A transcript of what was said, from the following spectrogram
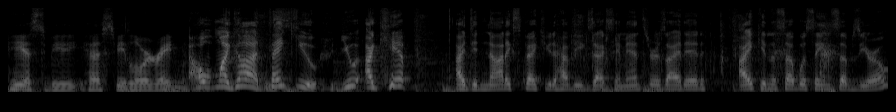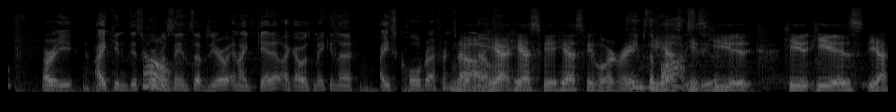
He has to be has to be Lord Raiden. Oh my God! Thank you. You, I can't. I did not expect you to have the exact same answer as I did. Ike in the sub was saying Sub Zero, or he- Ike in Discord was saying Sub Zero, and I get it. Like I was making the ice cold reference, No, but no. He, ha- he has to be he has to be Lord Raiden. Dame's the he boss, has, he's, dude. He he he is yeah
